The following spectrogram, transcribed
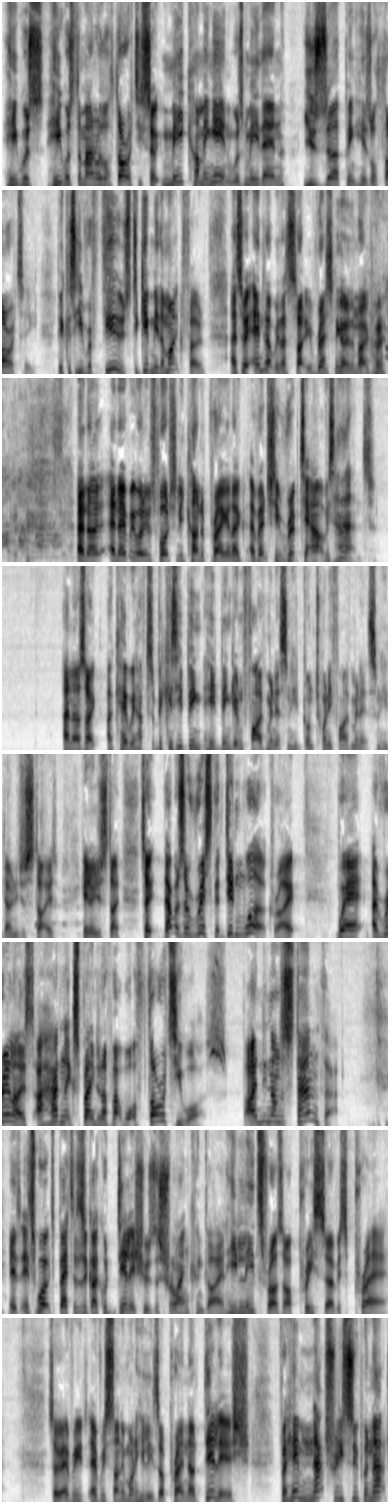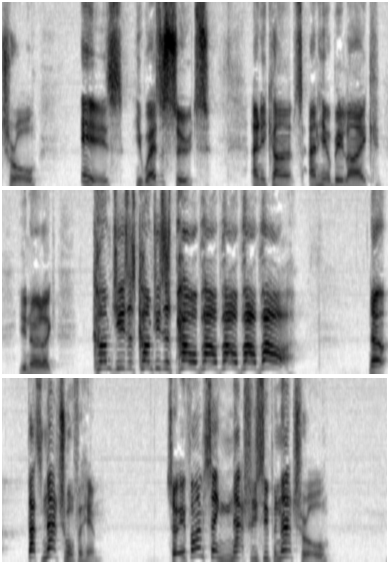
he was, he was the man with authority. So me coming in was me then usurping his authority because he refused to give me the microphone. And so it ended up with us slightly wrestling over the microphone. and, I, and everybody was fortunately kind of praying. And I eventually ripped it out of his hand. And I was like, okay, we have to, because he'd been, he'd been given five minutes and he'd gone 25 minutes and he'd only just started, he'd only just started. So that was a risk that didn't work, right? Where I realized I hadn't explained enough about what authority was. I didn't understand that. It, it's worked better. There's a guy called Dilish who's a Sri Lankan guy, and he leads for us our pre-service prayer. So every, every Sunday morning he leads our prayer. Now, Dilish, for him, naturally supernatural is he wears a suit and he comes and he'll be like, you know, like, Come, Jesus, come, Jesus, power, power, power, power, power. Now, that's natural for him. So if I'm saying naturally supernatural,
